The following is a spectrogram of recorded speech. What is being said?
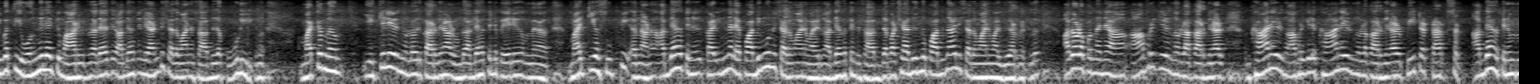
ഇരുപത്തി ഒന്നിലേക്ക് മാറിയിട്ടുണ്ട്. അതായത് അദ്ദേഹത്തിന്റെ രണ്ട് ശതമാനം സാധ്യത കൂടിയിരിക്കുന്നു. മറ്റൊന്ന് ഇറ്റലിയിൽ നിന്നുള്ള ഒരു കർദിനാളുണ്ട്. അദ്ദേഹത്തിന്റെ പേര് മാറ്റിയ സുപ്പി എന്നാണ്. അദ്ദേഹത്തിന് ഇന്നലെ പതിമൂന്ന് ശതമാനമായിരുന്നു അദ്ദേഹത്തിന്റെ സാധ്യത. പക്ഷേ അത് ഇന്ന് പതിനാല് ശതമാനമായി ഉയർന്നിട്ടുണ്ട്. അതോടൊപ്പം തന്നെ ആഫ്രിക്കയിൽ നിന്നുള്ള കർദിനാൾ ഖാനയിൽ നിന്ന് ആഫ്രിക്കയിലെ ഖാനയിൽ നിന്നുള്ള കർദിനാൾ പീറ്റർ ടർക്സൺ അദ്ദേഹത്തിനും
